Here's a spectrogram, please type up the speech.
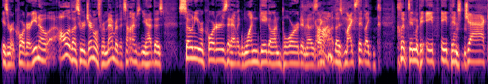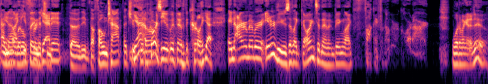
is a recorder. You know, all of us who are journalists remember the times when you had those Sony recorders that had like one gig on board and those like those mics that like clipped in with the eighth eighth inch jack and, and that like little you thing that forget you, it. the, the the phone tap that you Yeah, of on. course. You, with the, the curly, yeah. And I remember interviews of like going to them and being like, "Fuck, I forgot my recorder. What am I going to do?"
